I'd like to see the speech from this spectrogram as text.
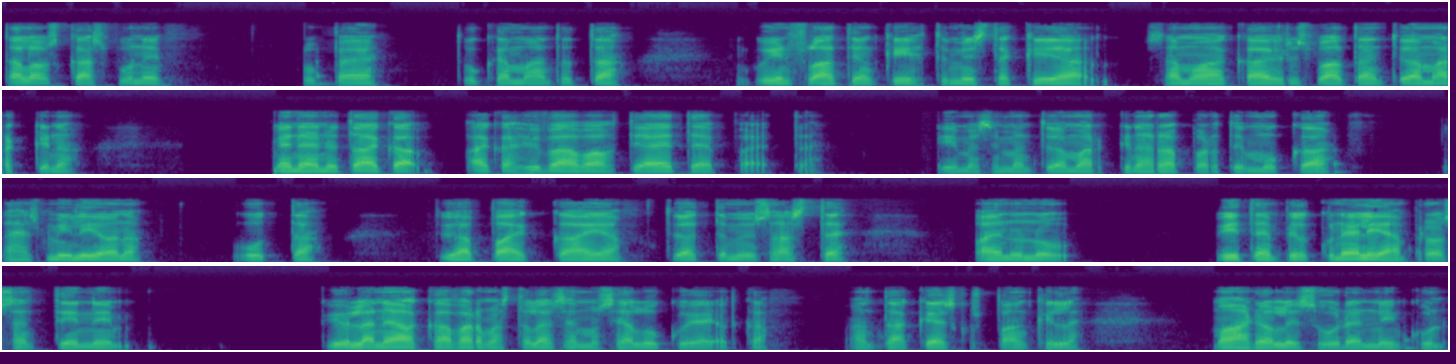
talouskasvu niin rupeaa tukemaan tota, niin kuin inflaation kiihtymistäkin ja samaan aikaan Yhdysvaltain työmarkkina menee nyt aika, aika hyvää vauhtia eteenpäin, että viimeisimmän työmarkkinaraportin mukaan lähes miljoona uutta työpaikkaa ja työttömyysaste painunut 5,4 prosenttiin, niin kyllä ne alkaa varmasti olla sellaisia lukuja, jotka antaa keskuspankille mahdollisuuden niin kuin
